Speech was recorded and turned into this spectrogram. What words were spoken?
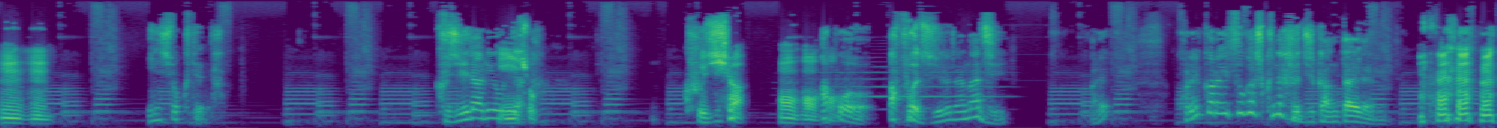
うんうん。飲食店だ。クジラ料理屋だ。クジラ？ア。ポ、アポ17時？あれ？これから忙しくなる時間帯だよね。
